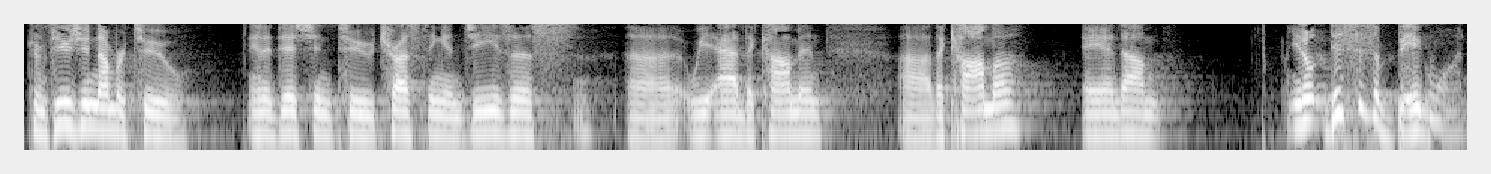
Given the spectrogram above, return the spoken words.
Confusion number two, in addition to trusting in Jesus, uh, we add the common, uh, the comma. And, um, you know, this is a big one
